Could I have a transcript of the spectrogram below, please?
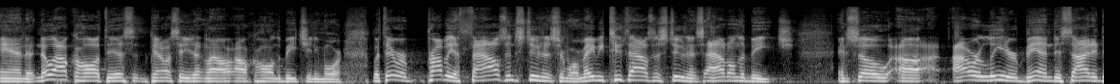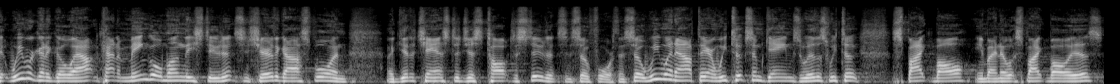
and uh, no alcohol at this. Panama City doesn't allow alcohol on the beach anymore. But there were probably a thousand students or more, maybe 2,000 students out on the beach. And so uh, our leader, Ben, decided that we were going to go out and kind of mingle among these students and share the gospel and uh, get a chance to just talk to students and so forth. And so we went out there and we took some games with us. We took spike ball. Anybody know what spike ball is?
